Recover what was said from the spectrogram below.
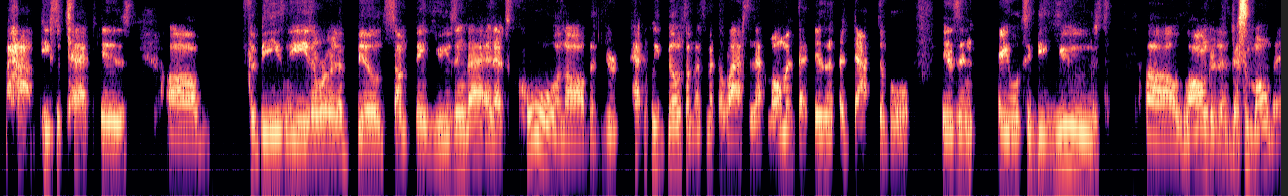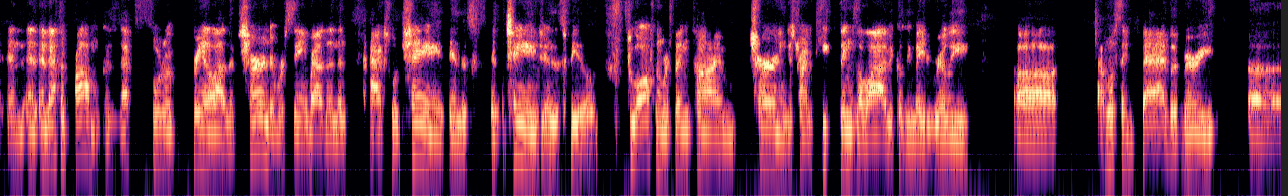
hot piece of tech is um, the bee's knees, and we're going to build something using that. And that's cool and all, but you're technically building something that's meant to last in that moment that isn't adaptable, isn't able to be used uh, longer than this moment. And, and, and that's a problem because that's sort of bringing a lot of the churn that we're seeing rather than actual change in this change in this field. Too often we're spending time churning, just trying to keep things alive because we made really, uh, I won't say bad, but very uh,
